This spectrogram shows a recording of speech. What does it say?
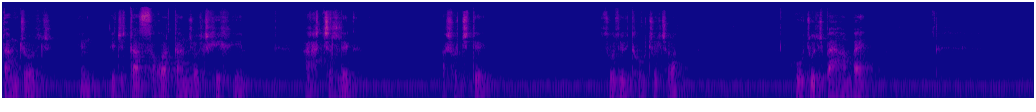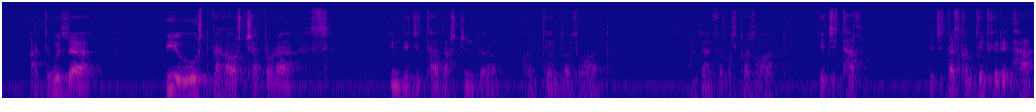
дамжуулж энэ дижитал сугаар дамжуулж хийх юм аргачлалыг маш хүчтэй сүүлийн үед хөгжүүлж байгаа. хөгжүүлж байгаа юм байна. А тэгвэл би өөрт байгаа ур чадвараа энэ дижитал орчинд контент болгоод онлайн сургалт болгоод дижитал дижитал контент гэхээр та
